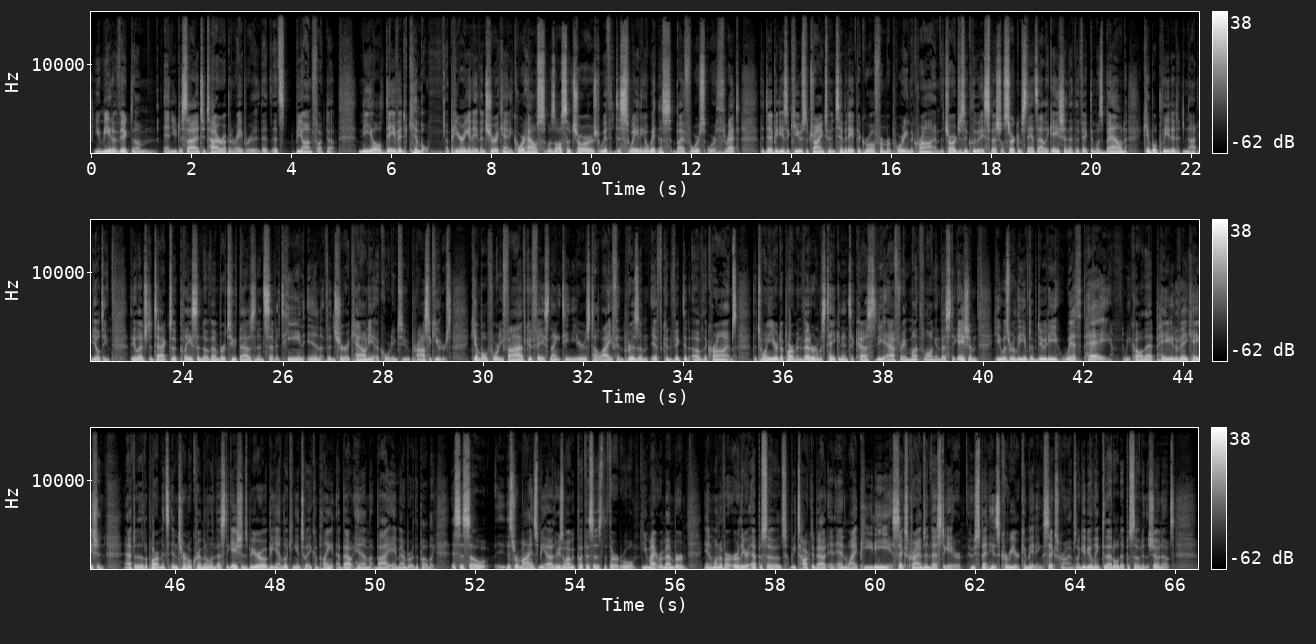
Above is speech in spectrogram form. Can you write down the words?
You meet a victim and you decide to tie her up and rape her. That, that's beyond fucked up. Neil David Kimball appearing in a Ventura County courthouse, was also charged with dissuading a witness by force or threat. The deputy is accused of trying to intimidate the girl from reporting the crime. The charges include a special circumstance allegation that the victim was bound. Kimball pleaded not guilty. The alleged attack took place in November 2017 in Ventura County, according to prosecutors. Kimball, 45, could face 19 years to life in prison if convicted of the crimes. The 20 year department veteran was taken taken into custody after a month long investigation. He was relieved of duty with pay. We call that paid vacation after the department's Internal Criminal Investigations Bureau began looking into a complaint about him by a member of the public. This is so, this reminds me of the reason why we put this as the third rule. You might remember in one of our earlier episodes, we talked about an NYPD sex crimes investigator who spent his career committing sex crimes. I'll give you a link to that old episode in the show notes.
